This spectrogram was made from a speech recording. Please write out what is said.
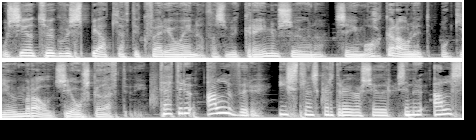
og síðan tökum við spjall eftir hverja á eina þar sem við greinum söguna, segjum okkar álit og gefum ráð sé óskað eftir því. Þetta eru alvöru íslenskar draugasögur sem eru alls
